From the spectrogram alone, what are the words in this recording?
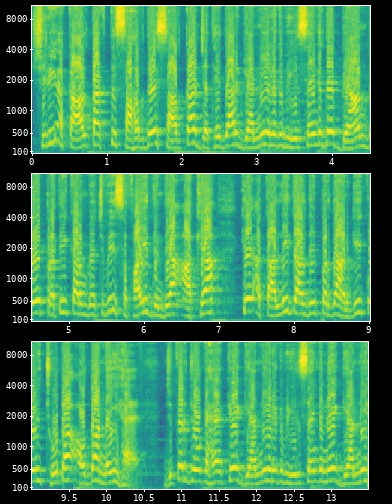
ਸ਼੍ਰੀ ਅਕਾਲ ਤਖਤ ਸਾਹਿਬ ਦੇ ਸਾਬਕਾ ਜਥੇਦਾਰ ਗਿਆਨੀ ਰਗਵੀਰ ਸਿੰਘ ਦੇ ਬਿਆਨ ਦੇ ਪ੍ਰਤੀਕਰਮ ਵਿੱਚ ਵੀ ਸਫ਼ਾਈ ਦਿੰਦਿਆਂ ਆਖਿਆ ਕਿ ਅਕਾਲੀ ਦਲ ਦੀ ਪ੍ਰਧਾਨਗੀ ਕੋਈ ਛੋਟਾ ਅਹੁਦਾ ਨਹੀਂ ਹੈ। ਜ਼ਿਕਰਯੋਗ ਹੈ ਕਿ ਗਿਆਨੀ ਰਗਵੀਰ ਸਿੰਘ ਨੇ ਗਿਆਨੀ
